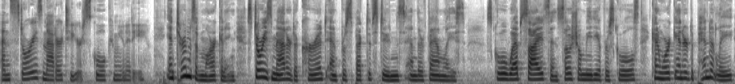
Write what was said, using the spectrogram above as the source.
And stories matter to your school community. In terms of marketing, stories matter to current and prospective students and their families. School websites and social media for schools can work interdependently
